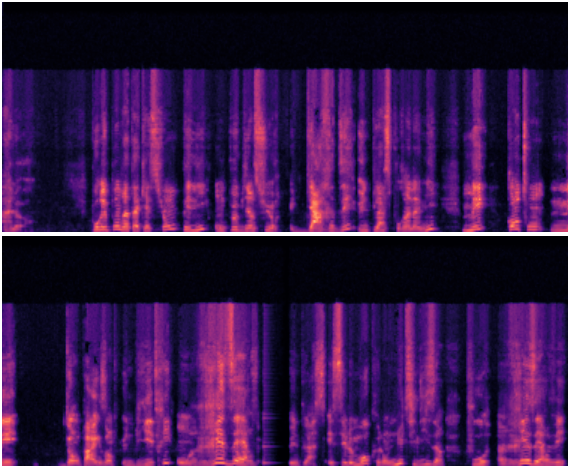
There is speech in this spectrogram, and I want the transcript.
Alors, pour répondre à ta question, Penny, on peut bien sûr garder une place pour un ami, mais quand on est dans, par exemple, une billetterie, on réserve une place. Et c'est le mot que l'on utilise pour réserver,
